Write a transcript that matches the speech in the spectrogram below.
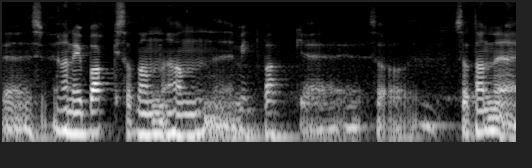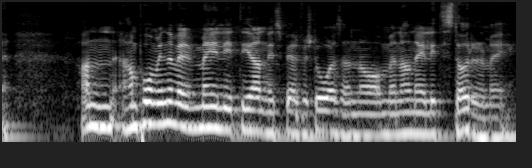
eh, Han är back, så att han, han är mittback. eh, Så, så att han, eh, han, han påminner mig lite grann i spelförståelsen, och, men han är lite större än mig.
